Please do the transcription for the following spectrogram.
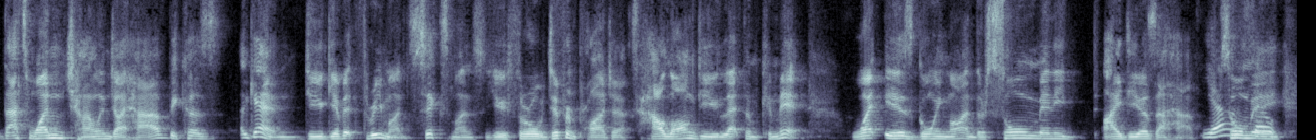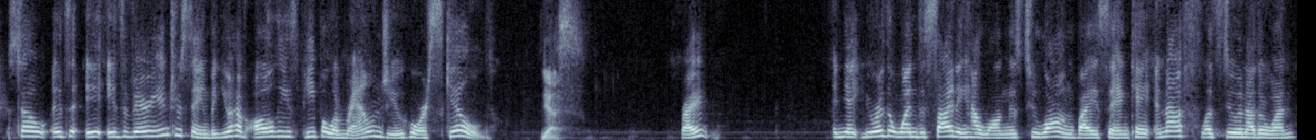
that's one challenge I have because again, do you give it three months, six months? You throw different projects. How long do you let them commit? what is going on there's so many ideas I have. Yeah, so many. So, so it's it's very interesting. But you have all these people around you who are skilled. Yes. Right. And yet you're the one deciding how long is too long by saying, "Okay, enough. Let's do another one."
